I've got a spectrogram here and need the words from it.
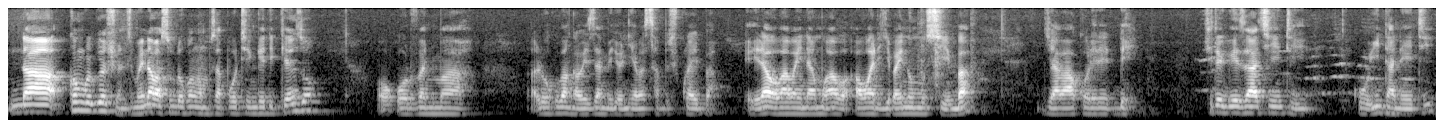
na congregations mwena abasobola okuba nga musupporting Eddie Kenzo ok- oluvannyuma lw'okuba nga weza miliyoni y'abasubscriber era oba balinamu awa- awali gye balina omusimba gyabakoleredde kitegeeza ki nti ku intaneti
